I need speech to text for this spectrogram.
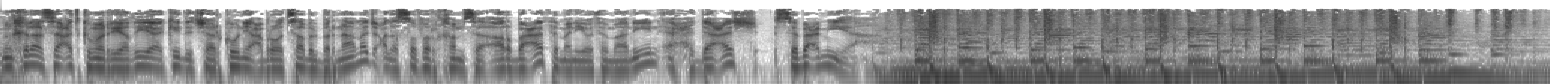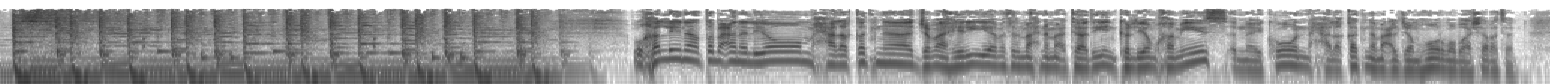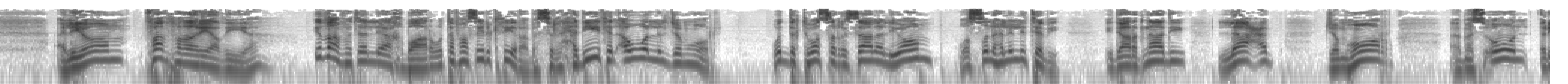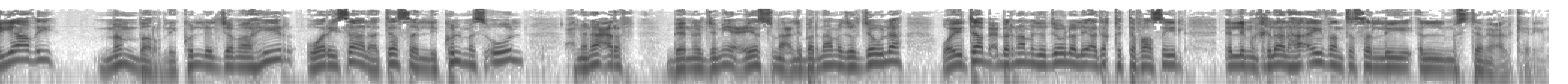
من خلال ساعتكم الرياضية أكيد تشاركوني عبر واتساب البرنامج على صفر خمسة أربعة ثمانية وثمانين أحد سبعمية. وخلينا طبعا اليوم حلقتنا جماهيرية مثل ما إحنا معتادين كل يوم خميس إنه يكون حلقتنا مع الجمهور مباشرة. اليوم فضفضة رياضية إضافة لأخبار وتفاصيل كثيرة بس الحديث الأول للجمهور. ودك توصل رسالة اليوم وصلها للي تبي. إدارة نادي، لاعب، جمهور، مسؤول رياضي منبر لكل الجماهير ورسالة تصل لكل مسؤول إحنا نعرف بأن الجميع يسمع لبرنامج الجولة ويتابع برنامج الجولة لأدق التفاصيل اللي من خلالها أيضا تصل للمستمع الكريم.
